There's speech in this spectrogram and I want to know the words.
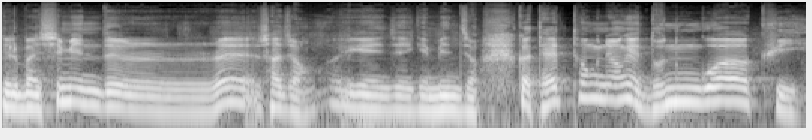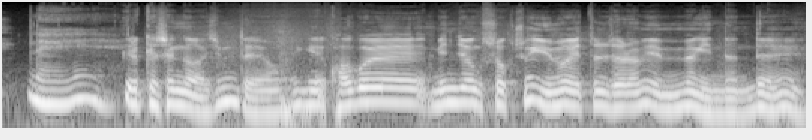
일반 시민들의 사정 이게 이제 이게 민정. 그러니까 대통령의 눈과 귀 네. 이렇게 생각하시면 돼요. 이게 과거에 민정수석 중에 유명했던 사람이 몇 명 있는데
